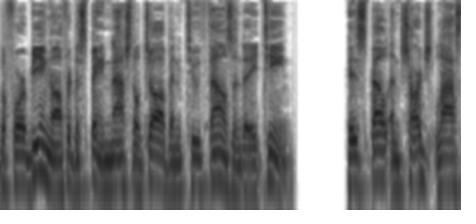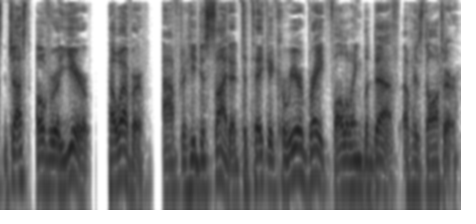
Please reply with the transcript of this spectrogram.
before being offered the Spain national job in 2018. His spell in charge lasted just over a year, however, after he decided to take a career break following the death of his daughter.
